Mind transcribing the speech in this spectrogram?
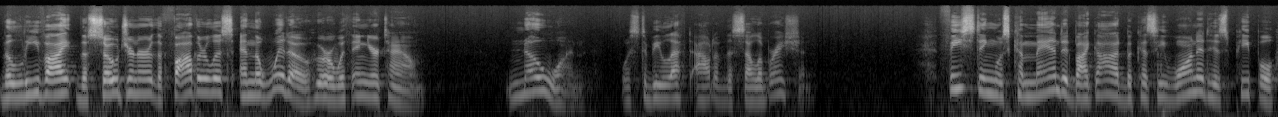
the Levite, the sojourner, the fatherless, and the widow who are within your town. No one was to be left out of the celebration. Feasting was commanded by God because He wanted His people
